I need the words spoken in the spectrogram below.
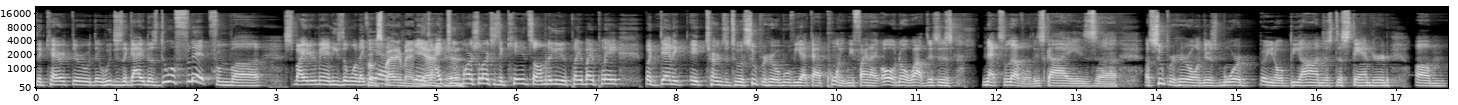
the character with the- which is the guy who does do a flip from uh, Spider Man. He's the one like From yeah, Spider-Man, he's yeah, like, I took yeah. martial arts as a kid, so I'm gonna give you a play by play. But then it, it turns into a superhero movie at that point. We find out, oh no, wow, this is next level. This guy is uh, a superhero, and there's more, you know, beyond just the standard um,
